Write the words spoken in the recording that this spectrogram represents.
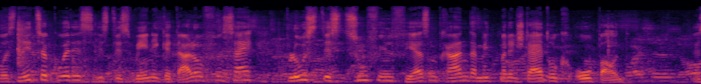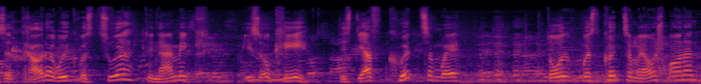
Was nicht so gut ist, ist das wenige Taloffen sein, plus das zu viel Fersen dran, damit man den Steuerdruck anbauen. Also trau dir ruhig was zu, Dynamik ist okay. Das darf kurz einmal, da musst du kurz einmal anspannen,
